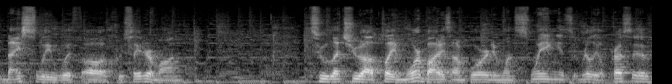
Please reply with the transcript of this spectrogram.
nicely with uh, Crusadermon to let you uh, play more bodies on board in one swing. It's really oppressive.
